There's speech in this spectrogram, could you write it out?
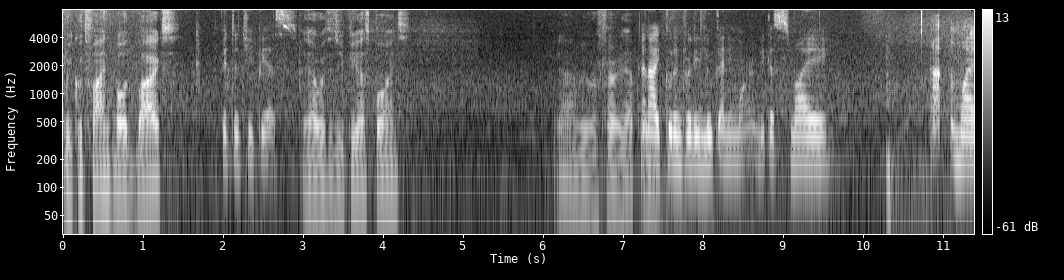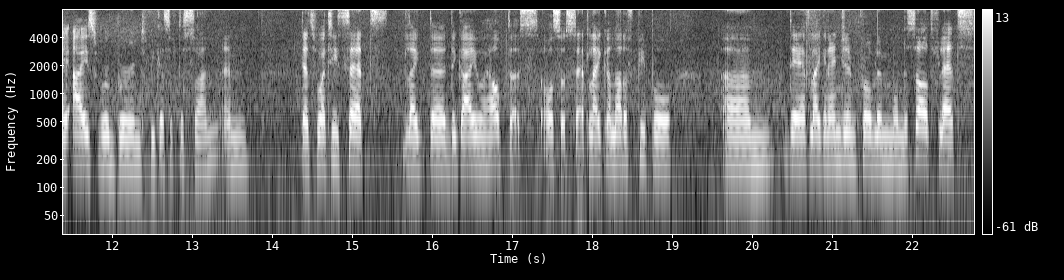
we could find both bikes. with the GPS, Yeah, with the GPS points. Yeah, we were very happy. and I couldn't really look anymore because my uh, my eyes were burned because of the sun, and that's what he said. Like the the guy who helped us also said, like a lot of people, um, they have like an engine problem on the salt flats,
